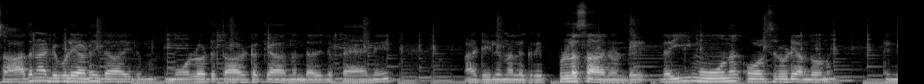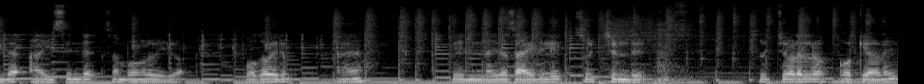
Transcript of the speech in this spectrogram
സാധനം അടിപൊളിയാണ്. ഇതാ ഇത് മുകളിലോട്ട് താഴോട്ടൊക്കെ ആകുന്നുണ്ട് അതിന്റെ ഫാന് അടിയിൽ നല്ല ഗ്രിപ്പുള്ള സാധനമുണ്ട്. ഇതാ ഈ മൂന്ന് ഹോൾസിലൂടെയാന്ന് തോന്നും ഇതിന്റെ ഐസിന്റെ സംഭവങ്ങൾ വരിക. പുക വരും. പിന്നെ ഇത് സൈഡിൽ സ്വിച്ച് ഉണ്ട്. സ്വിച്ചുകളെല്ലാം ഓക്കെയാണ്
